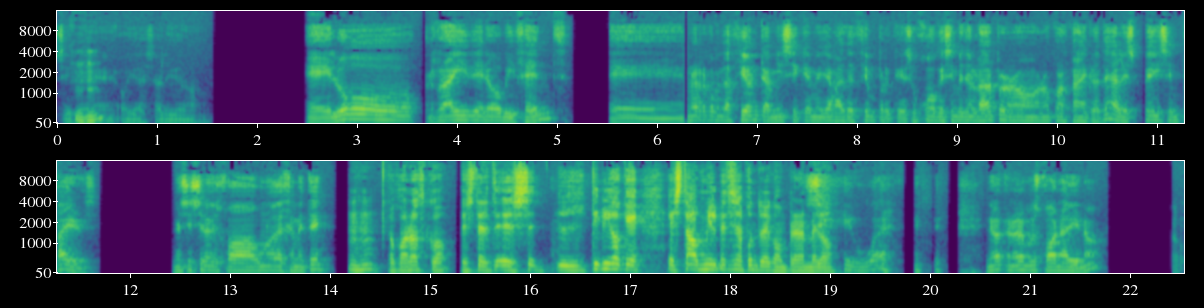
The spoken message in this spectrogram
Sí que hoy ha salido. Eh, luego, Raider o Vicent. Eh, una recomendación que a mí sí que me llama la atención porque es un juego que siempre tengo en el radar, pero no, no conozco a nadie que lo tenga, el Space Empires. No sé si lo habéis jugado uno de GMT. Lo conozco. Este es el típico que he estado mil veces a punto de comprármelo. Igual. No, no lo hemos jugado nadie, ¿no? No.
